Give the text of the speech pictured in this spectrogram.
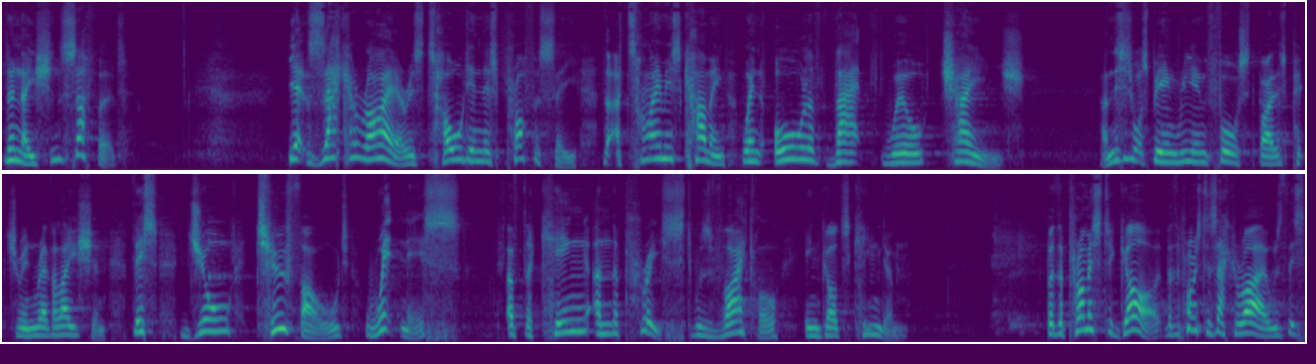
the nation suffered. Yet Zechariah is told in this prophecy that a time is coming when all of that will change. And this is what's being reinforced by this picture in Revelation. This dual, twofold witness of the king and the priest was vital in God's kingdom. But the promise to God, but the promise to Zechariah was this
